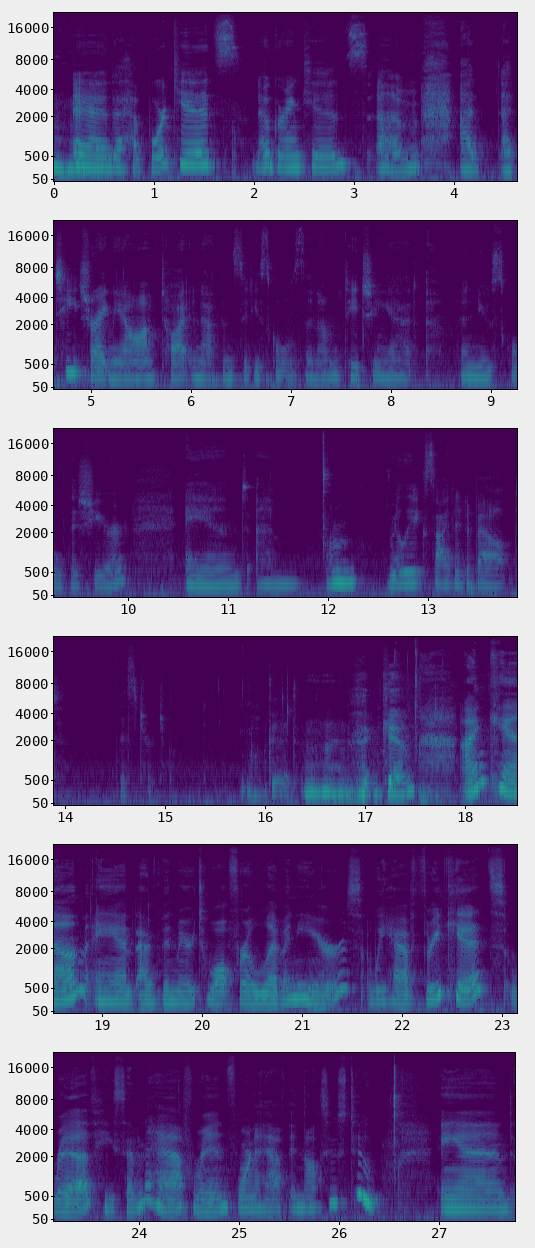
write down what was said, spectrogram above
mm-hmm. and I have four kids, no grandkids. Um, I, I teach right now. I've taught in Athens City Schools, and I'm teaching at a new school this year, and um, I'm really excited about this church well, good. Mm-hmm. Kim? I'm Kim, and I've been married to Walt for 11 years. We have three kids Rev, he's seven and a half, Ren, four and a half, and Knox, who's two. And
